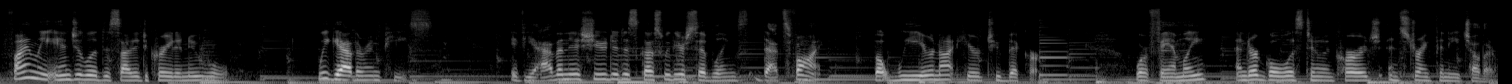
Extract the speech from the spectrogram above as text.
Finally, Angela decided to create a new rule we gather in peace. If you have an issue to discuss with your siblings, that's fine, but we are not here to bicker. We're family, and our goal is to encourage and strengthen each other.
